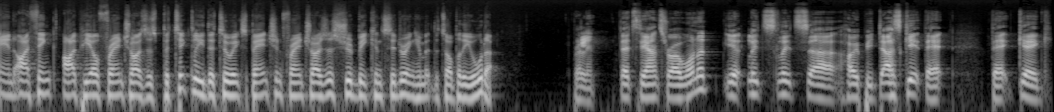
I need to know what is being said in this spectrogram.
And I think IPL franchises, particularly the two expansion franchises, should be considering him at the top of the order. Brilliant. That's the answer I wanted. Yeah, let's let's uh, hope he does get that that gig.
